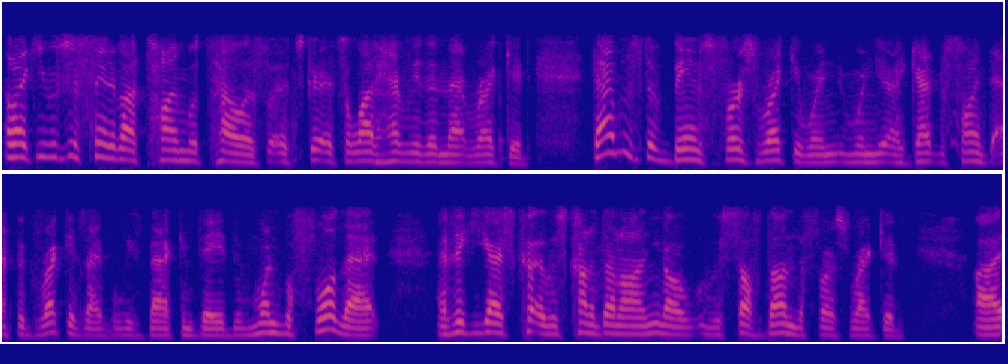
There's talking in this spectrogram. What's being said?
And like you were just saying about Time Will Tell, it's it's, it's a lot heavier than that record. That was the band's first record when when I got signed to Epic Records, I believe, back in the day. The one before that, I think you guys it was kind of done on you know it was self done the first record. Uh,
